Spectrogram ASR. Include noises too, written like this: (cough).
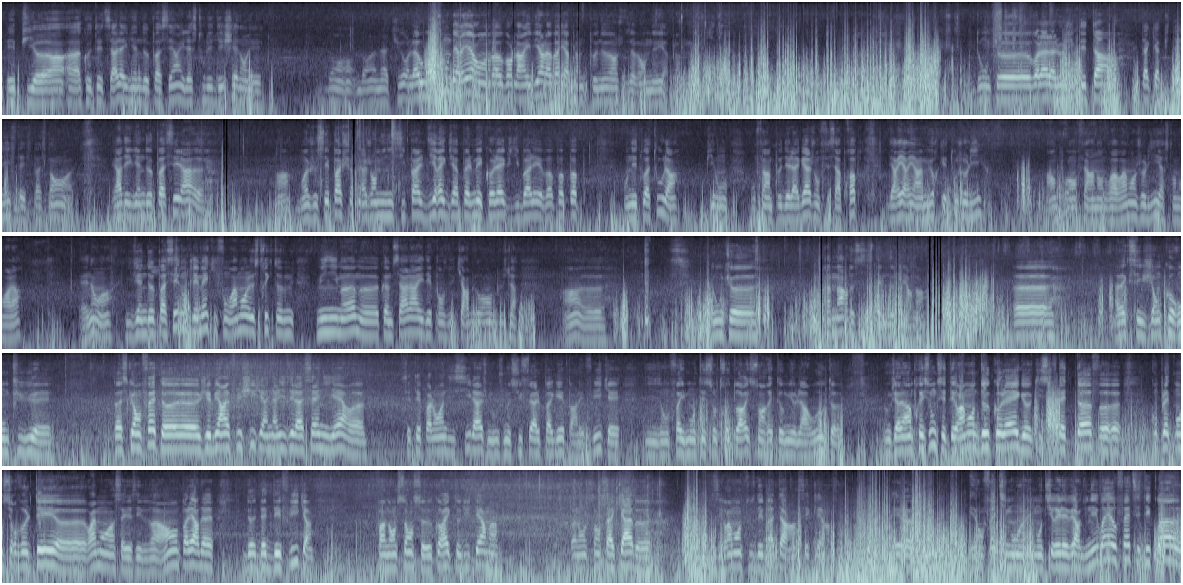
Et puis à, côté de ça, là, ils viennent de passer, hein, ils laissent tous les déchets dans les. Dans, dans la nature. Là où ils sont derrière, on va au bord de la rivière, là-bas il y a plein de pneus, je vous avais emmené, il y a plein de merde qui traîne. Donc euh, voilà la logique d'État, hein, État capitaliste et espace-temps. Regardez, ils viennent de passer là. euh. Hein, Moi je sais pas, je suis un agent municipal, direct j'appelle mes collègues, je dis bah allez, hop hop hop, on nettoie tout là. Puis on, fait un peu d'élagage, on fait ça propre. Derrière il y a un mur qui est tout joli. Hein, on pourrait en faire un endroit vraiment joli à cet endroit là. Et non, ils viennent de passer, donc les mecs ils font vraiment le strict mi- minimum euh, comme ça là, ils dépensent du carburant en plus là. Hein, euh, donc euh, on a marre de ce système de merde. hein. Euh, avec ces gens corrompus et parce qu'en fait euh, j'ai bien réfléchi, j'ai analysé la scène hier. c'était pas loin d'ici là, je je me suis fait alpaguer par les flics et ils ont failli monter sur le trottoir, ils se sont arrêtés au milieu de la route. Donc j'avais l'impression que c'était vraiment deux collègues qui sortaient de teuf, complètement survoltés, euh, vraiment, hein, ça c'est vraiment pas l'air d'être des flics, hein. enfin dans le sens euh, correct du terme, hein. pas dans le sens à euh, c'est vraiment tous des bâtards, hein, c'est clair. Et, euh, et en fait ils m'ont tiré les verres du nez, ouais au fait c'était quoi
